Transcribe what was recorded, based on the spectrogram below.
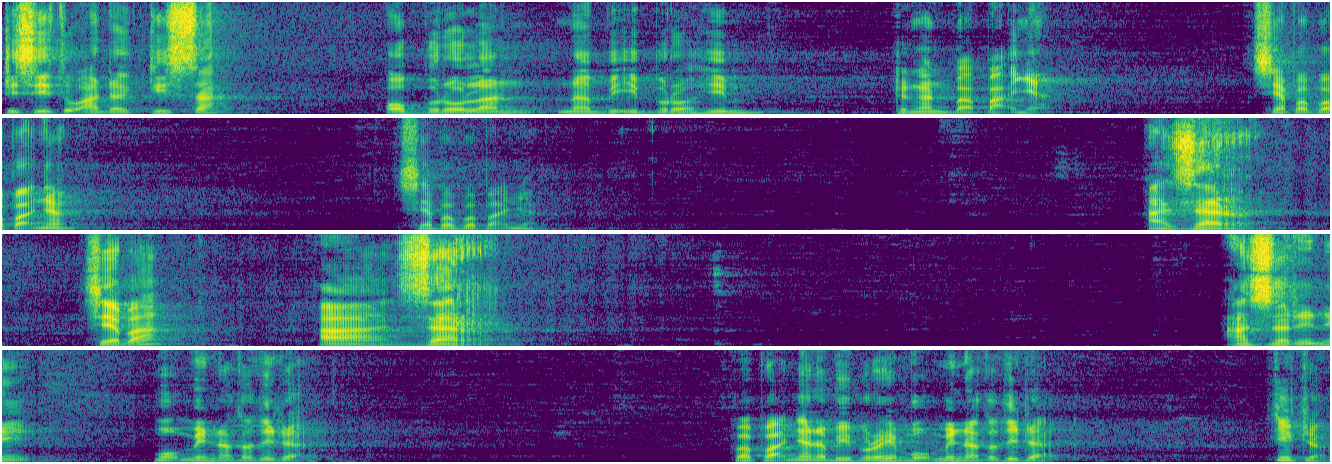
Di situ ada kisah obrolan Nabi Ibrahim dengan bapaknya. Siapa bapaknya? Siapa bapaknya? Azar. Siapa? Azar. Azar ini mukmin atau tidak? Bapaknya Nabi Ibrahim mukmin atau tidak? Tidak.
